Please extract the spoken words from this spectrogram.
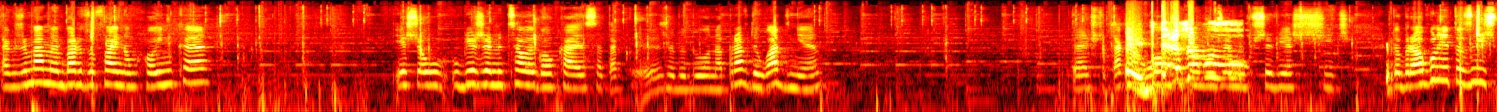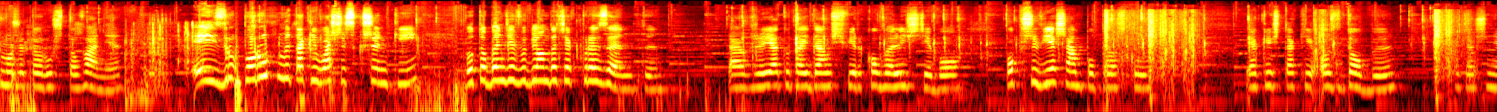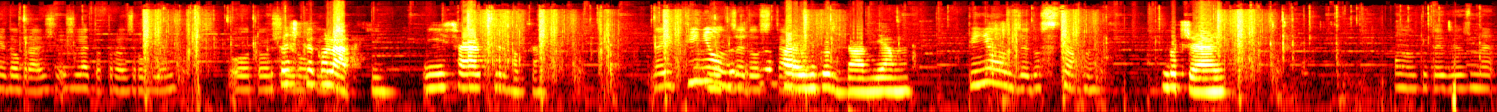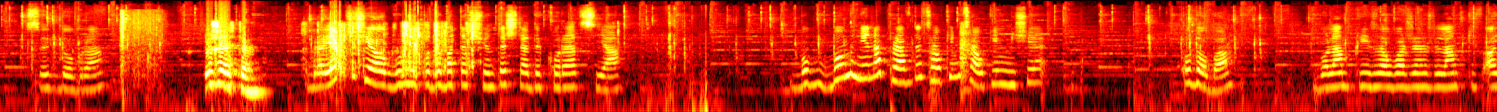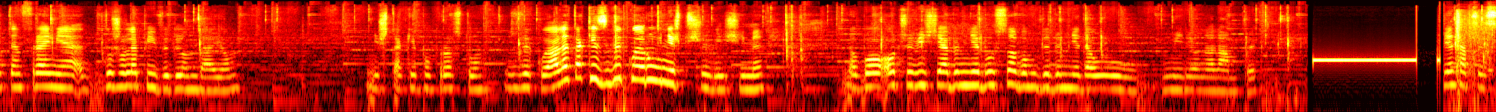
Także mamy bardzo fajną choinkę. Jeszcze ubierzemy całego OKS-a, tak y, żeby było naprawdę ładnie. To jeszcze taką vu! możemy przywiesić. Dobra, ogólnie to zniszcz może to rusztowanie. Ej, poróbmy takie właśnie skrzynki, bo to będzie wyglądać jak prezenty. Także ja tutaj dam świerkowe liście, bo poprzywieszam po prostu jakieś takie ozdoby. Chociaż nie, dobra, źle, to trochę zrobiłem. Bo to się robi. czekoladki. I szarkierowca. No i pieniądze dostałem. Fajnie, pozdrawiam. Pieniądze dostałem. Bo cześć. O, tutaj wezmę syk, dobra. Już jestem. Dobra, jak Ci się ogólnie podoba ta świąteczna dekoracja? Bo, bo mnie naprawdę całkiem, całkiem mi się podoba. Bo lampki, zauważyłem, że lampki w item frame'ie dużo lepiej wyglądają niż takie po prostu zwykłe. Ale takie zwykłe również przywiesimy. No bo oczywiście ja bym nie był sobą, gdybym nie dał miliona lampek. Święta przez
